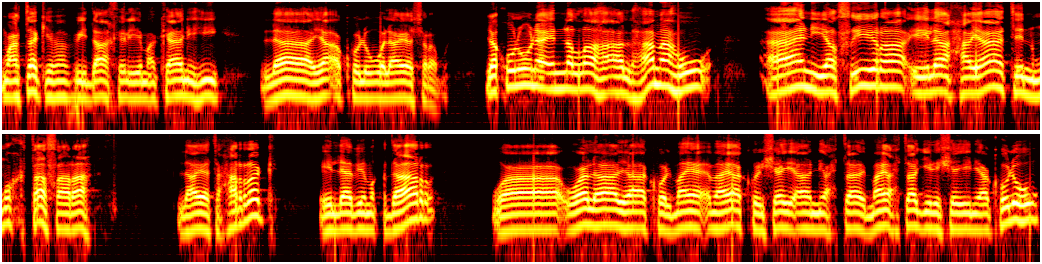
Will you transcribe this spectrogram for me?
معتكفا في داخل مكانه لا يأكل ولا يشرب؟ يقولون إن الله ألهمه أن يصير إلى حياة مختصرة لا يتحرك إلا بمقدار ولا يأكل ما يأكل شيئا يحتاج ما يحتاج إلى شيء يأكله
